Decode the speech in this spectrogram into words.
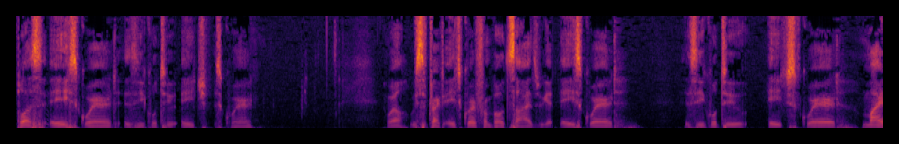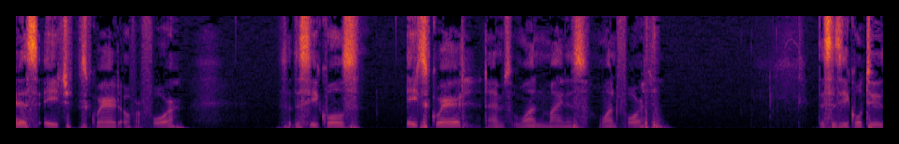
plus a squared is equal to h squared. Well, we subtract h squared from both sides. We get a squared is equal to h squared minus h squared over 4. So this equals h squared times 1 minus 1 fourth. This is equal to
